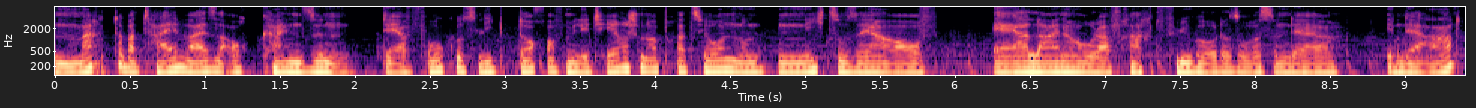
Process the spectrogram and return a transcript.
macht aber teilweise auch keinen Sinn. Der Fokus liegt doch auf militärischen Operationen und nicht so sehr auf Airliner oder Frachtflüge oder sowas in der, in der Art.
